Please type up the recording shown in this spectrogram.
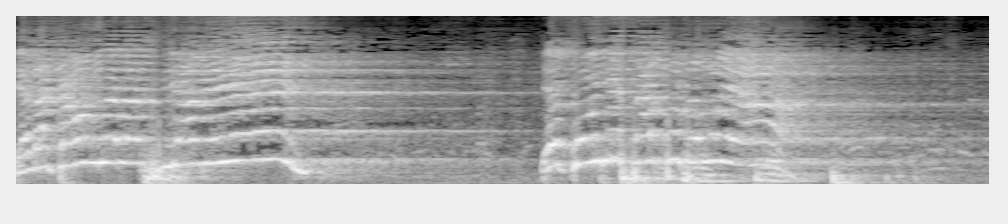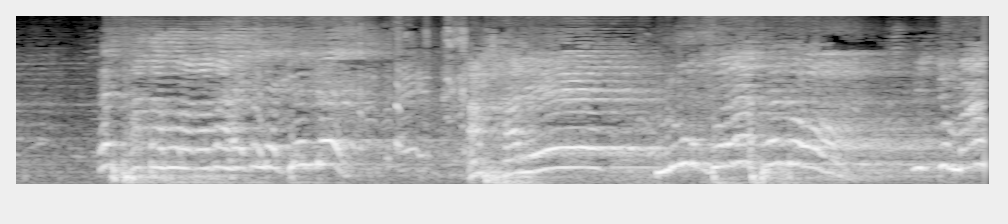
এটা কামলা রাখছি আমি এ কইলে সাতু ঢলো এই ছাতা বড় দাদা হয়ে গেলে কেছে আরে লোক আছে তো। একটু মান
